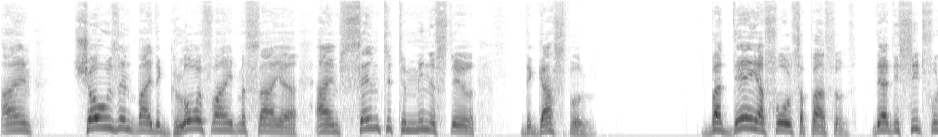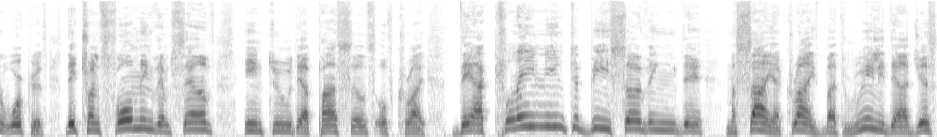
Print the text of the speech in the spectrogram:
I'm chosen by the glorified Messiah. I am sent to minister the gospel. But they are false apostles. They are deceitful workers. They transforming themselves into the apostles of Christ. They are claiming to be serving the Messiah, Christ, but really they are just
